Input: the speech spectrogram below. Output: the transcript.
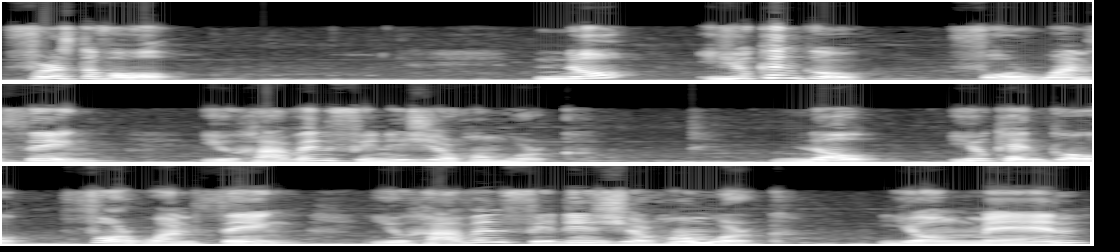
first of all, no, you can go for one thing. You haven't finished your homework. No, you can go for one thing. You haven't finished your homework. Young man,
